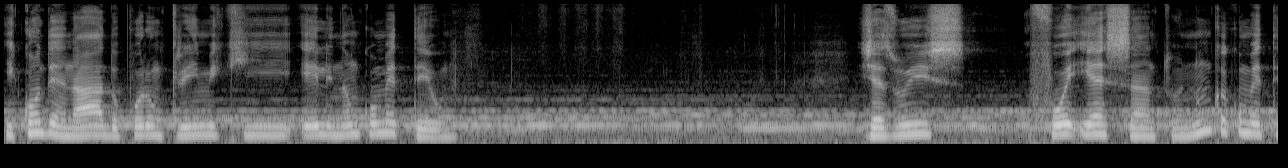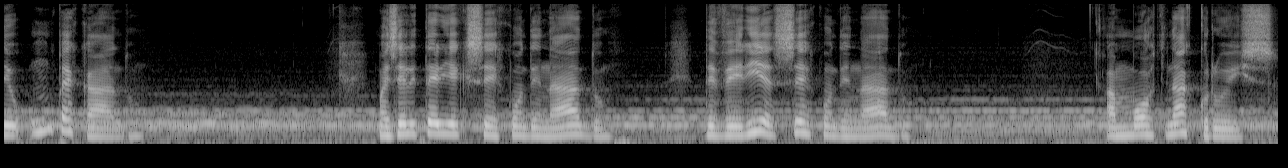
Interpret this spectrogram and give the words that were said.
e condenado por um crime que ele não cometeu. Jesus foi e é santo, nunca cometeu um pecado. Mas ele teria que ser condenado, deveria ser condenado a morte na cruz,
